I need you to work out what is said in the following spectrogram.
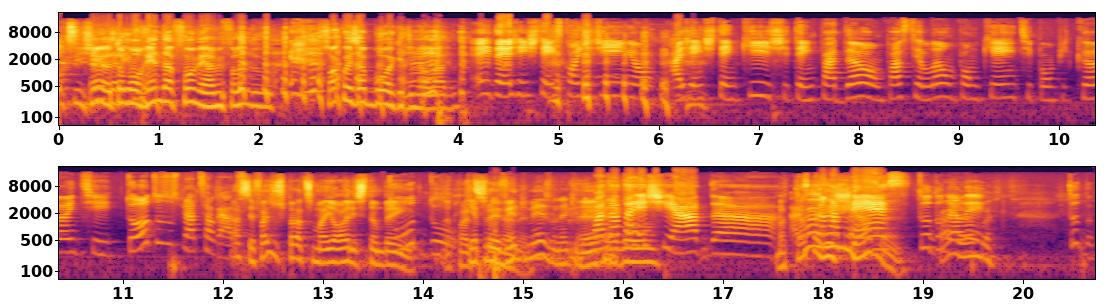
Oxigênio. Não, eu tô ali. morrendo da fome. Ela me falando só coisa boa aqui do meu lado. E daí a gente tem escondidinho, a gente tem quiche, tem padão, pastelão, pão quente, pão picante, todos os pratos salgados. Ah, você faz os pratos maiores também? Tudo. Que é pro evento mesmo, né? Que É. Batata recheada, Batata as canapés, recheada? tudo, né, Lê? Caramba. Tudo.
